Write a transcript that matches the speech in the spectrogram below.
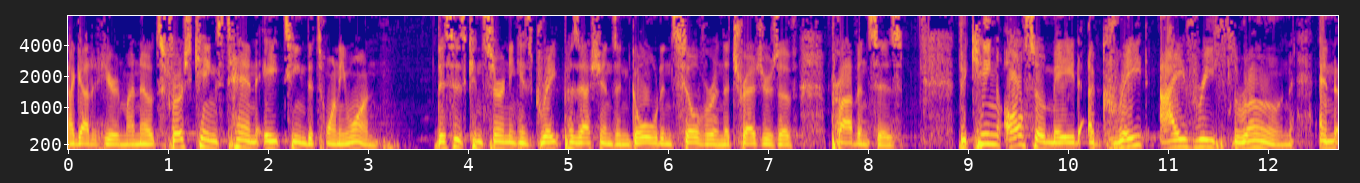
I got it here in my notes. 1 Kings 10, 18 to 21. This is concerning his great possessions in gold and silver and the treasures of provinces. The king also made a great ivory throne and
